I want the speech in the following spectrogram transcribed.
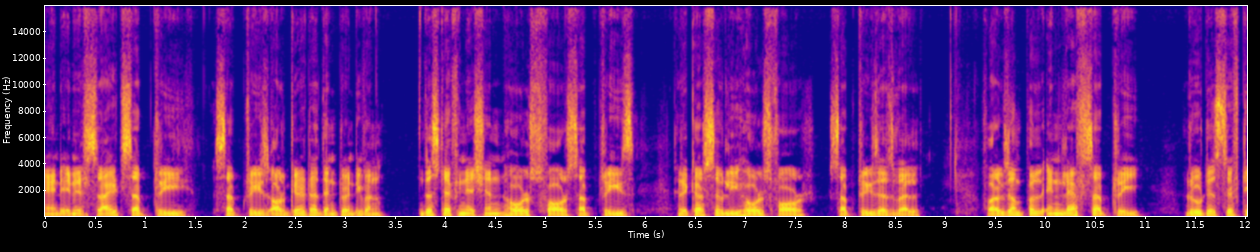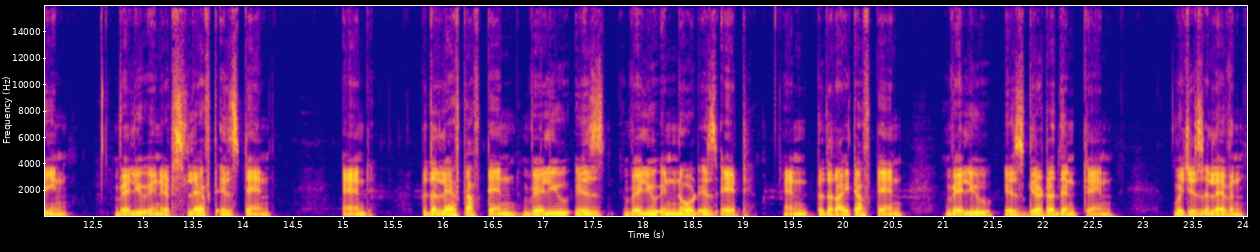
and in its right subtree, subtrees are greater than 21. This definition holds for subtrees, recursively holds for subtrees as well. For example, in left subtree, root is 15, value in its left is 10 and to the left of 10 value is value in node is 8 and to the right of 10 value is greater than 10 which is 11.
